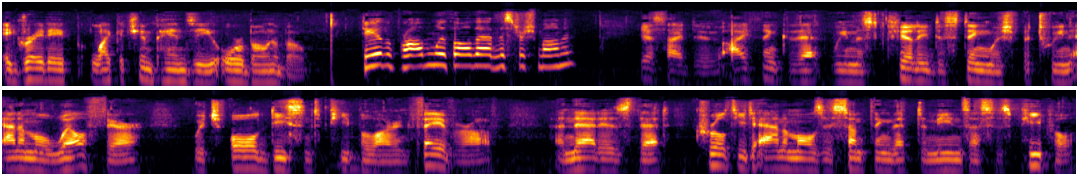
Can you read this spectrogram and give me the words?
a great ape like a chimpanzee or a bonobo. Do you have a problem with all that, Mr. Schmahmann? Yes, I do. I think that we must clearly distinguish between animal welfare, which all decent people are in favor of, and that is that cruelty to animals is something that demeans us as people,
